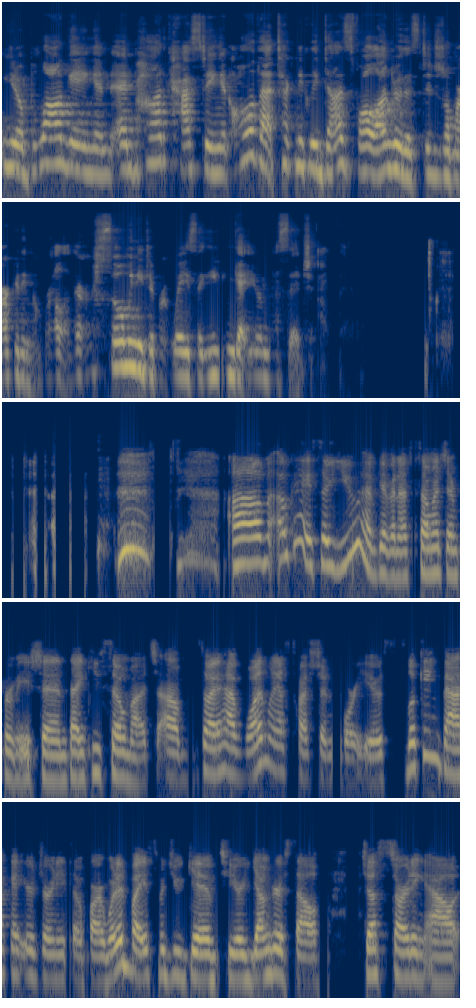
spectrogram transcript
you know, blogging and, and podcasting and all of that technically does fall under this digital marketing umbrella. There are so many different ways that you can get your message out there. Um, okay, so you have given us so much information. Thank you so much. Um, so I have one last question for you. Looking back at your journey so far, what advice would you give to your younger self just starting out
